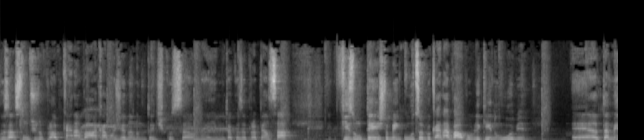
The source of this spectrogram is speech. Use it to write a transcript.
Os assuntos do próprio carnaval acabam gerando muita discussão né, e muita coisa para pensar. Fiz um texto bem curto sobre o carnaval, publiquei no Urb é, também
